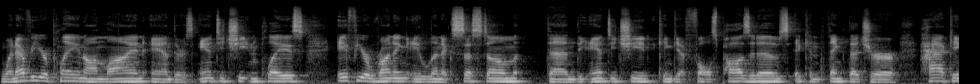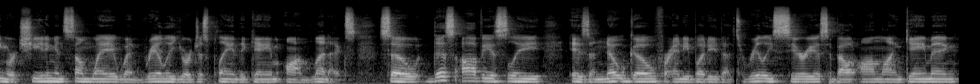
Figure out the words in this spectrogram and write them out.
Whenever you're playing online and there's anti-cheat in place, if you're running a Linux system, then the anti-cheat can get false positives. It can think that you're hacking or cheating in some way when really you're just playing the game on Linux. So this obviously is a no-go for anybody that's really serious about online gaming.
